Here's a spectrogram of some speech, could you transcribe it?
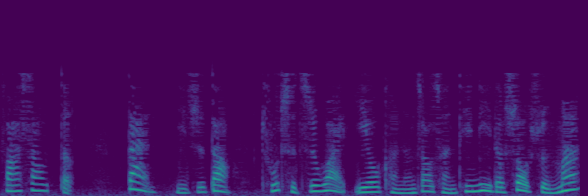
发烧等。但你知道，除此之外，也有可能造成听力的受损吗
